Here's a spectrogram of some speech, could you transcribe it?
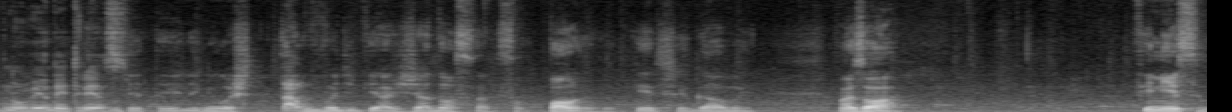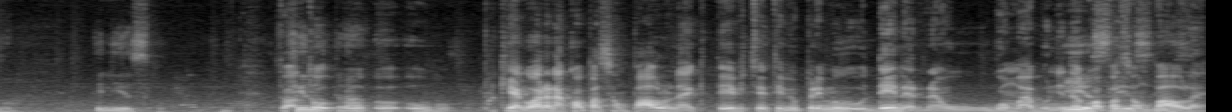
93. PT. Ninguém gostava de viajar. Nossa, São Paulo, porque ele chegava. Mas, ó, finíssimo. Finíssimo. Tu- Fino tu- trato. o- o- o- porque agora na Copa São Paulo, né, que teve, você teve o prêmio Denner, né, o gol mais bonito da Isso, Copa São isso, Paulo, é.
